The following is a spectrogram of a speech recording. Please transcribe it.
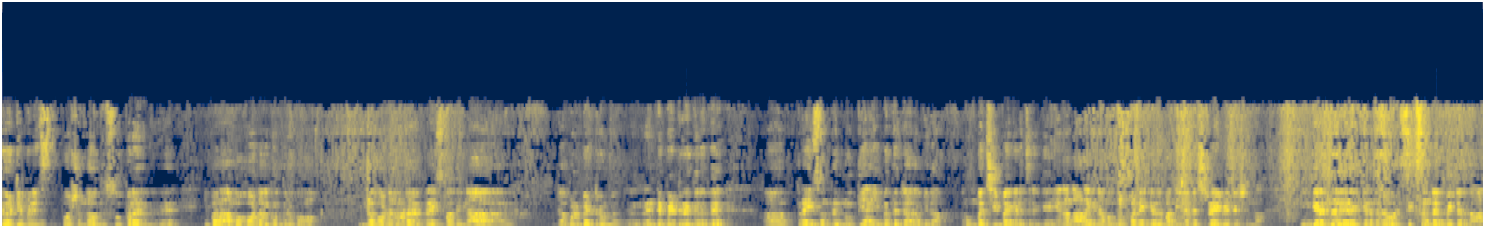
தேர்ட்டி மினிட்ஸ் போர்ஷன் தான் வந்து சூப்பரா இருந்தது. இப்பதான் நம்ம ஹோட்டலுக்கு வந்திருக்கோம். இந்த ஹோட்டலோட பிரைஸ் பாத்தீங்கன்னா டபுள் பெட்ரூம் ரெண்டு பெட் இருக்கிறது. பிரைஸ் வந்து நூத்தி ஐம்பத்தெட்டு ஆரம்பி தான். ரொம்ப சீப்பா கிடைச்சிருக்கு. ஏன்னா நாளைக்கு நம்ம புக் பண்ணிக்கிறது பாத்தீங்கன்னா வெஸ்ட் ரயில்வே ஸ்டேஷன் தான். இங்க இருந்து கிட்டத்தட்ட ஒரு சிக்ஸ் ஹண்ட்ரட் மீட்டர் தான்.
